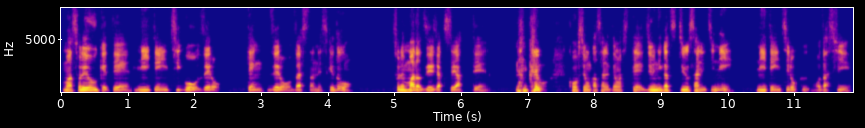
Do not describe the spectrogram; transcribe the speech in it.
まあそれを受けて2.150.0を出したんですけど、それまだ脆弱性あって、何回も更新を重ねてまして、12月13日に2.16を出し、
